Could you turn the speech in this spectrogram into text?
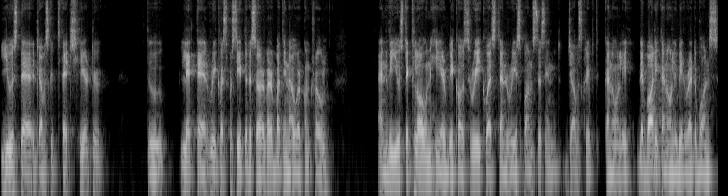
use the JavaScript fetch here to, to let the request proceed to the server, but in our control. And we use the clone here because requests and responses in JavaScript can only, the body can only be read once.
